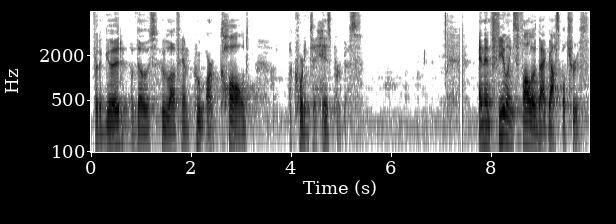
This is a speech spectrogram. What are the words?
for the good of those who love him, who are called according to his purpose. And then feelings followed that gospel truth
